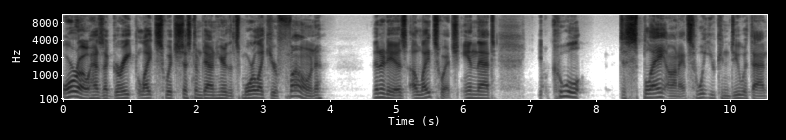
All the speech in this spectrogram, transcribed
Orro has a great light switch system down here that's more like your phone than it is a light switch in that cool display on it. So what you can do with that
